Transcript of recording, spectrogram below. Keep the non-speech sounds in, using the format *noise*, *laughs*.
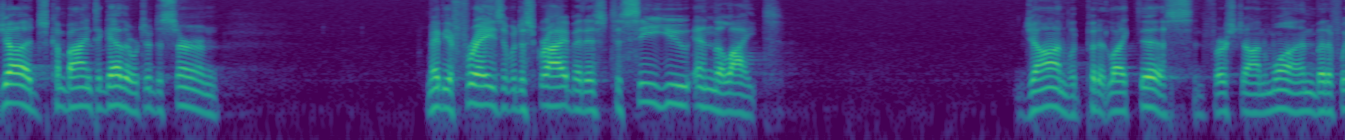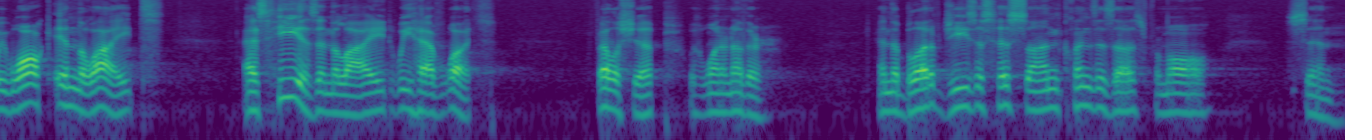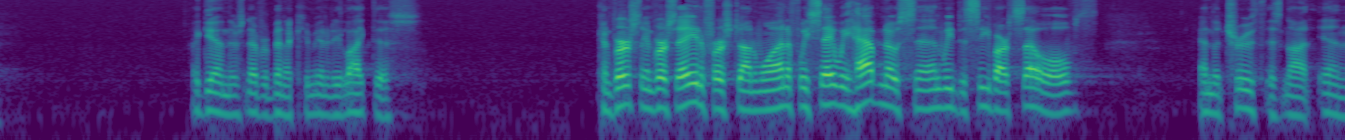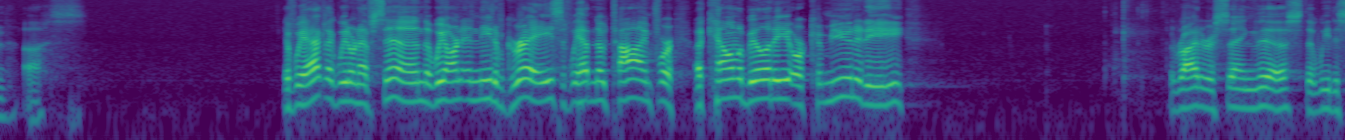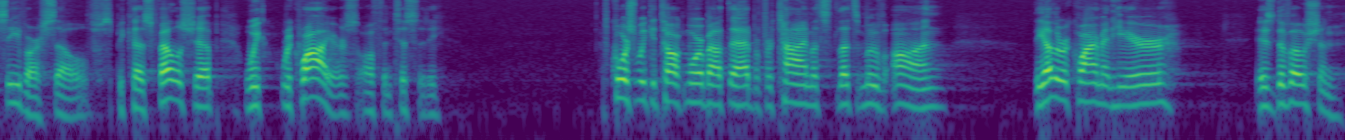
judge combined together or to discern. Maybe a phrase that would describe it is to see you in the light. John would put it like this in 1 John 1 But if we walk in the light, as he is in the light, we have what? Fellowship with one another. And the blood of Jesus, his son, cleanses us from all sin. Again, there's never been a community like this. Conversely, in verse 8 of 1 John 1, if we say we have no sin, we deceive ourselves, and the truth is not in us. If we act like we don't have sin, that we aren't in need of grace, if we have no time for accountability or community, the writer is saying this that we deceive ourselves because fellowship requires authenticity. Of course, we could talk more about that, but for time, let's, let's move on. The other requirement here is devotion.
